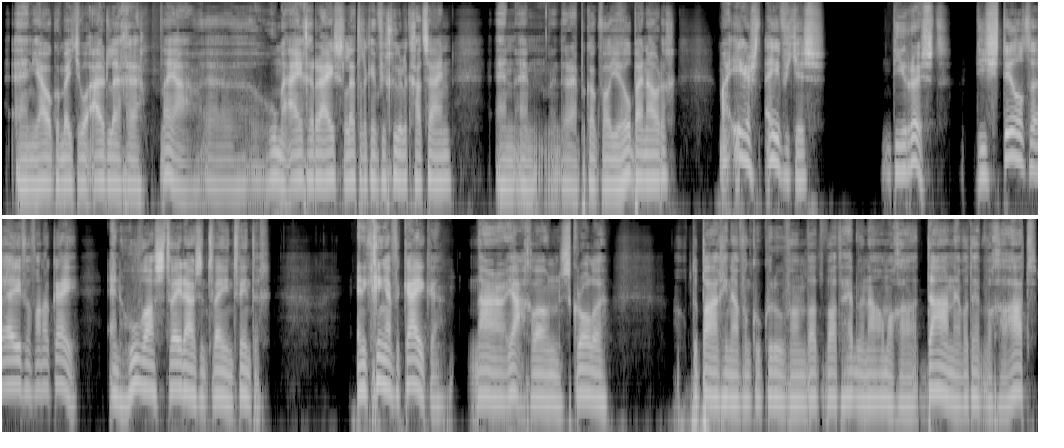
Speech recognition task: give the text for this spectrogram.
En jou ook een beetje wil uitleggen, nou ja, uh, hoe mijn eigen reis letterlijk en figuurlijk gaat zijn. En, en daar heb ik ook wel je hulp bij nodig. Maar eerst eventjes die rust, die stilte even van oké, en hoe was 2022? En ik ging even kijken naar, ja, gewoon scrollen op de pagina van Koekeroe. Van wat, wat hebben we nou allemaal gedaan en wat hebben we gehad?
